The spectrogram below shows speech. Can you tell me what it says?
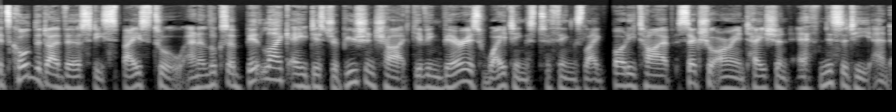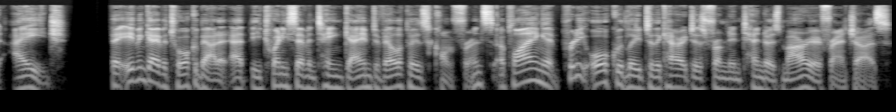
It's called the Diversity Space Tool, and it looks a bit like a distribution chart giving various weightings to things like body type, sexual orientation, ethnicity, and age. They even gave a talk about it at the 2017 Game Developers Conference, applying it pretty awkwardly to the characters from Nintendo's Mario franchise.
